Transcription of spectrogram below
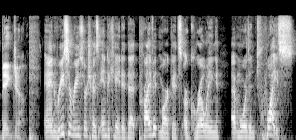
big jump. And recent research has indicated that private markets are growing at more than twice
